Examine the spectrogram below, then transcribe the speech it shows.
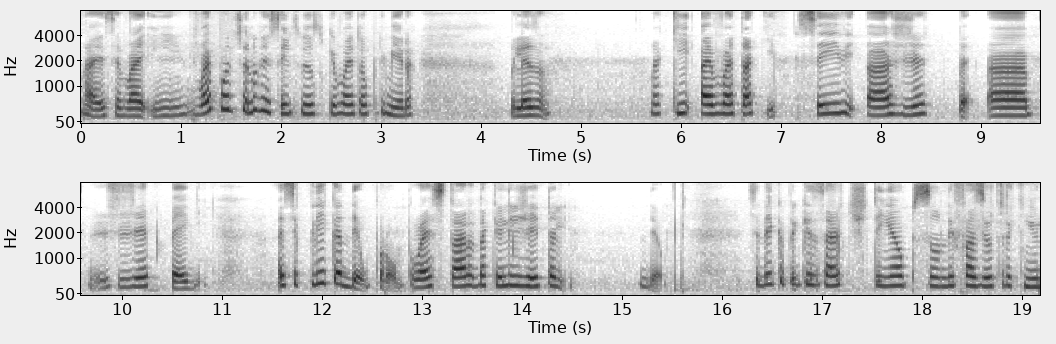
Aí você vai em. Vai, pode ser no recente mesmo, porque vai estar a primeira. Beleza? Aqui, aí vai estar tá aqui. Save a, G, a JPEG. Aí você clica, deu, pronto. Vai estar daquele jeito ali. Deu. Se bem que a PixArt tem a opção de fazer o trequinho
